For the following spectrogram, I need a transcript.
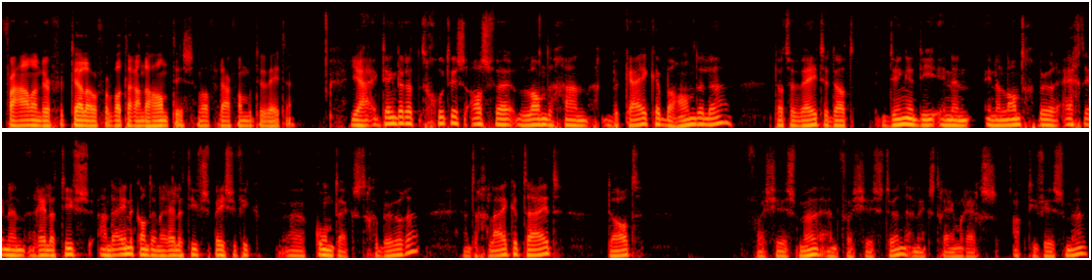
verhalen er vertellen over wat er aan de hand is en wat we daarvan moeten weten? Ja, ik denk dat het goed is als we landen gaan bekijken, behandelen, dat we weten dat dingen die in een, in een land gebeuren echt in een relatief, aan de ene kant in een relatief specifiek uh, context gebeuren. En tegelijkertijd dat fascisme en fascisten en extreemrechtsactivisme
